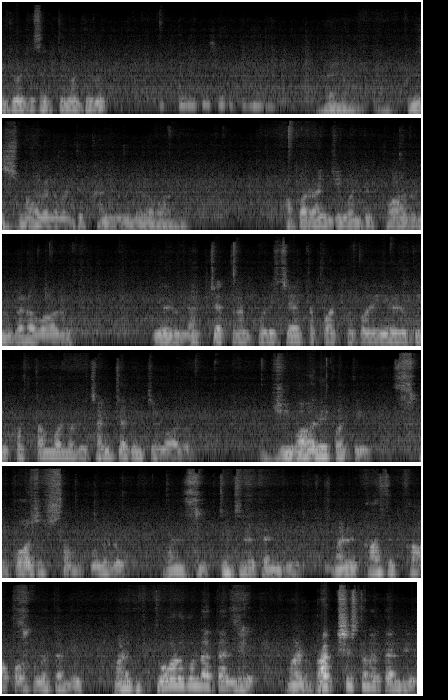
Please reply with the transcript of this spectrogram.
ఇటువంటి శక్తిమంతుడు? ఆయన అగ్నిజ్వాలల వంటి కన్నులు గలవాడు. అపరంజి వంటి పాదును గలవాడు. ఏడు నక్షత్రం పొడి చేత పట్టుకొని ఏడు దీపస్తంభం నుండి సంచరించేవాడు. జీవాధిపతి ఉపాస సంపూర్ణుడు. మనల్ని సిద్ధించిన తండ్రి మనల్ని కాస్త కాపాడుతున్న తండ్రి మనకు తోడుగున్న తండ్రి మనల్ని రక్షిస్తున్న తండ్రి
